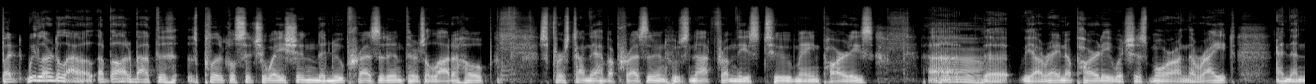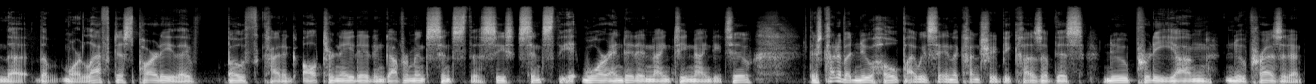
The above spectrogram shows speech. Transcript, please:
But we learned a lot, a lot about the political situation, the new president. There's a lot of hope. It's the first time they have a president who's not from these two main parties uh, oh. the, the Arena party, which is more on the right, and then the, the more leftist party. They've both kind of alternated in government since the since the war ended in 1992. There's kind of a new hope, I would say, in the country because of this new, pretty young new president.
